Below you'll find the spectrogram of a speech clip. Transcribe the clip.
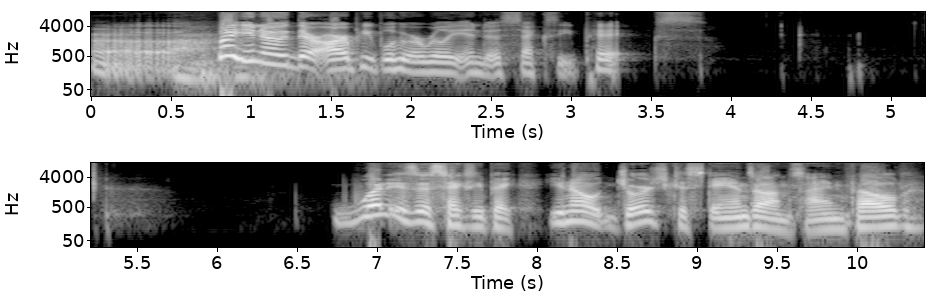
Uh, But you know, there are people who are really into sexy pics. What is a sexy pic? You know, George Costanza on Seinfeld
